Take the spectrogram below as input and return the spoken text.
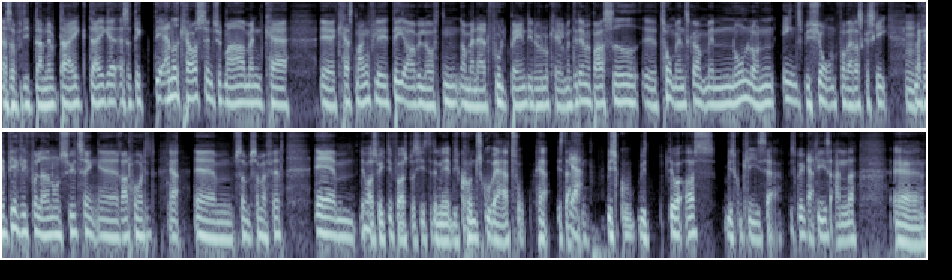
Altså, fordi der, der er ikke, der er ikke, altså det, det andet kan også sindssygt meget, og man kan øh, kaste mange flere idéer op i luften, når man er et fuldt band i et øvelokale. Men det der med bare at sidde øh, to mennesker med nogenlunde ens vision for, hvad der skal ske, mm. man kan virkelig få lavet nogle syge ting øh, ret hurtigt, ja. øhm, som, som er fedt. Øhm, det var også vigtigt for os præcis det med, at vi kun skulle være to her i starten. Ja. Vi skulle, vi, det var os, vi skulle please her. Vi skulle ikke ja. please andre. Uh, det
